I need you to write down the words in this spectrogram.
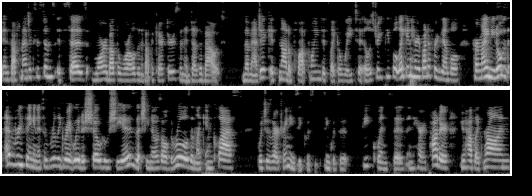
in soft magic systems it says more about the world and about the characters than it does about the magic. It's not a plot point. It's like a way to illustrate people. Like in Harry Potter, for example, Hermione knows everything, and it's a really great way to show who she is. That she knows all the rules, and like in class which is our training sequence, sequences sequences in Harry Potter. You have like Ron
